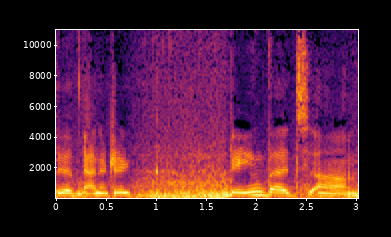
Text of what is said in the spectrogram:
the energy being, but um,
